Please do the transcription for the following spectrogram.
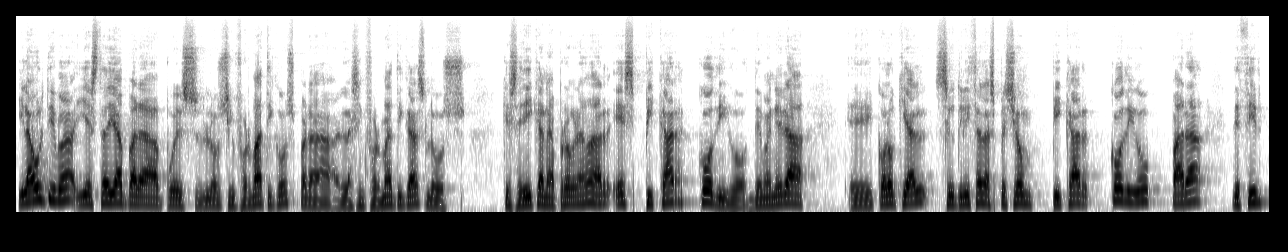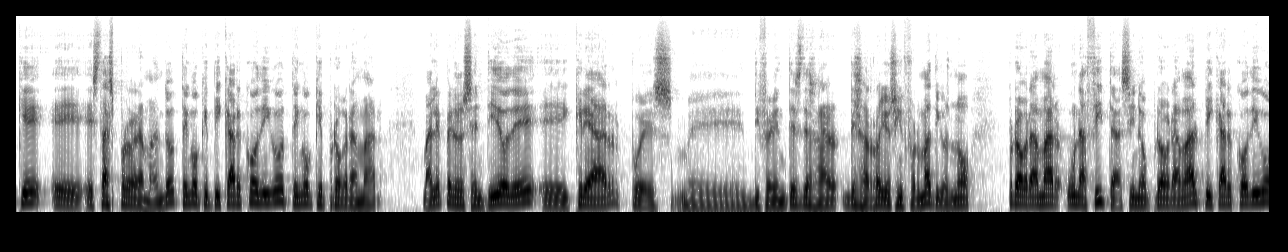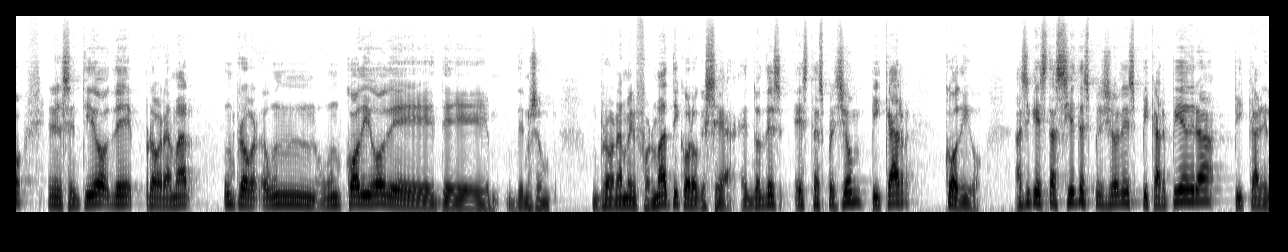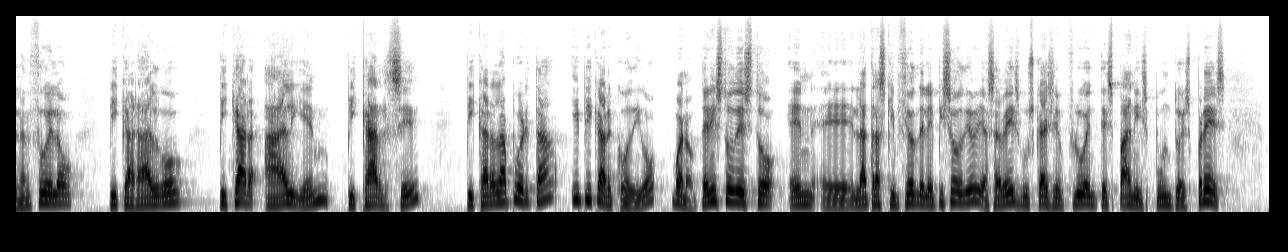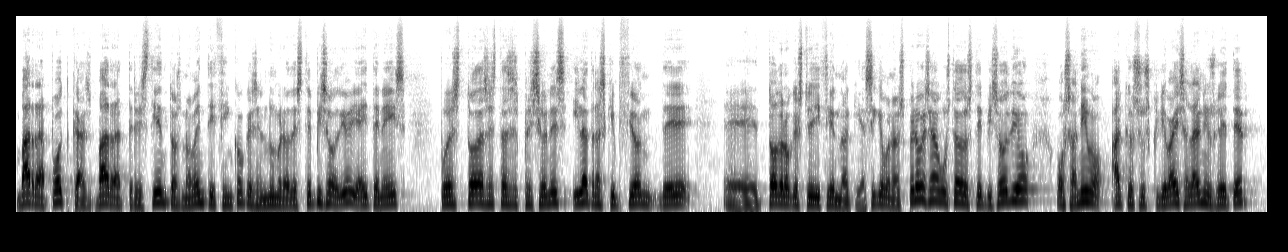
Y la última, y esta ya para pues, los informáticos, para las informáticas, los que se dedican a programar, es picar código. De manera eh, coloquial se utiliza la expresión picar código para decir que estás programando. Tengo que picar código, tengo que programar. ¿Vale? Pero en el sentido de eh, crear, pues, eh, diferentes desarrollos informáticos, no programar una cita, sino programar, picar código en el sentido de programar un, un, código de, de, de, no sé, un, programa informático o lo que sea. Entonces, esta expresión, picar código. Así que estas siete expresiones, picar piedra, picar el anzuelo, picar algo, picar a alguien, picarse, picar a la puerta y picar código. Bueno, tenéis todo esto en eh, la transcripción del episodio, ya sabéis, buscáis en fluentespanish.express barra podcast barra 395, que es el número de este episodio, y ahí tenéis pues todas estas expresiones y la transcripción de eh, todo lo que estoy diciendo aquí. Así que bueno, espero que os haya gustado este episodio, os animo a que os suscribáis a la newsletter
